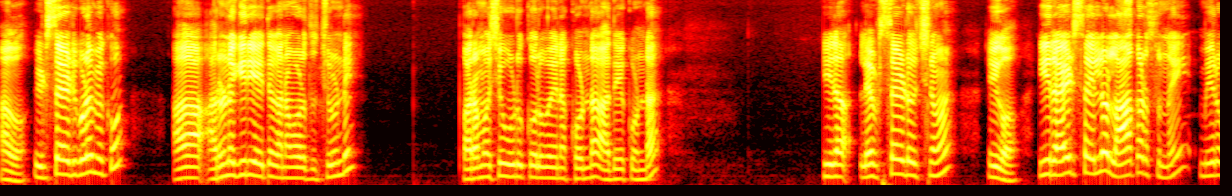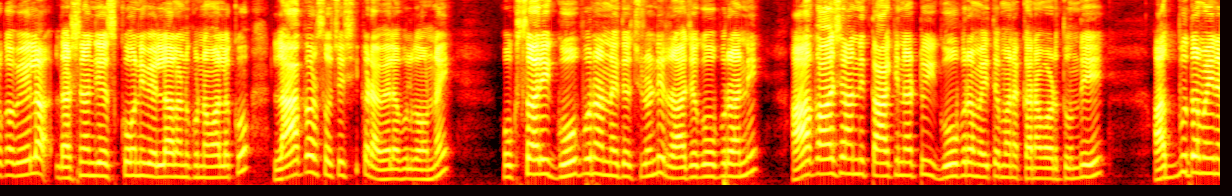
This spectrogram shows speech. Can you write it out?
అగో ఇటు సైడ్ కూడా మీకు ఆ అరుణగిరి అయితే కనబడుతుంది చూడండి. పరమశివుడు కొలువైన కొండ అదే కొండ. ఇలా లెఫ్ట్ సైడ్ వచ్చినామా? ఇగో ఈ రైట్ సైడ్లో లాకర్స్ ఉన్నాయి. మీరు ఒకవేళ దర్శనం చేసుకొని వెళ్ళాలనుకున్న వాళ్ళకు లాకర్స్ వచ్చేసి ఇక్కడ అవైలబుల్గా ఉన్నాయి. ఒకసారి గోపురాన్ని అయితే చూడండి. రాజగోపురాన్ని. ఆకాశాన్ని తాకినట్టు ఈ గోపురం అయితే మనకు కనబడుతుంది. అద్భుతమైన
